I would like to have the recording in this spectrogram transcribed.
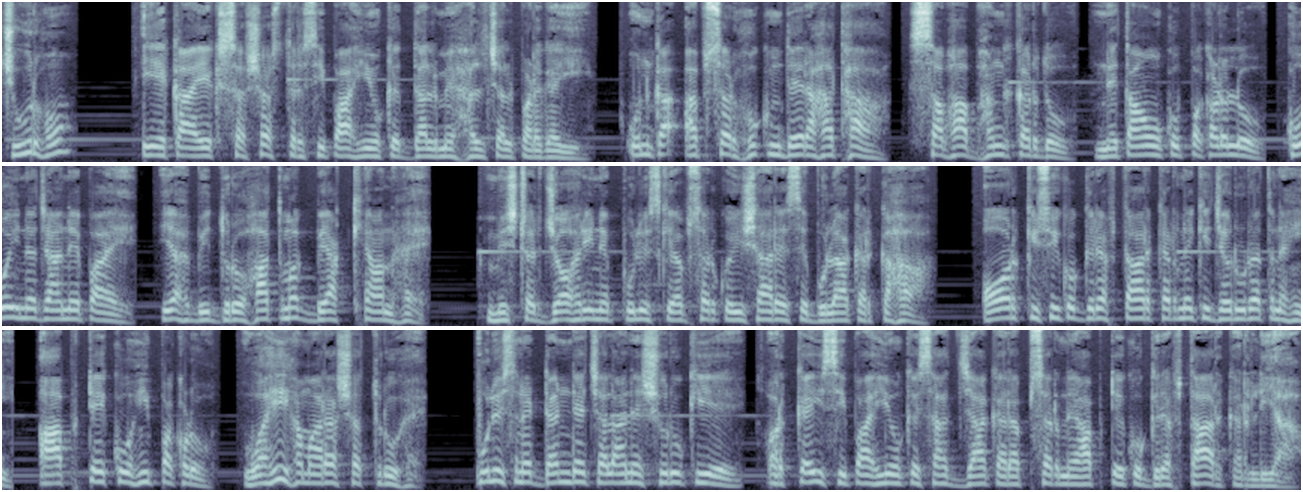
चूर हों? एकाएक सशस्त्र सिपाहियों के दल में हलचल पड़ गई। उनका अफसर हुक्म दे रहा था, सभा भंग कर दो, नेताओं को पकड़ लो, कोई न जाने पाए, यह विद्रोहात्मक व्याख्यान है। मिस्टर जौहरी ने पुलिस के अफसर को इशारे से बुलाकर कहा, और किसी को गिरफ़्तार करने की ज़रूरत नहीं आपटे को ही पकड़ो, वही हमारा शत्रु है। पुलिस ने डंडे चलाने शुरू किए और कई सिपाहियों के साथ जाकर अफसर ने आपटे को गिरफ़्तार कर लिया।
